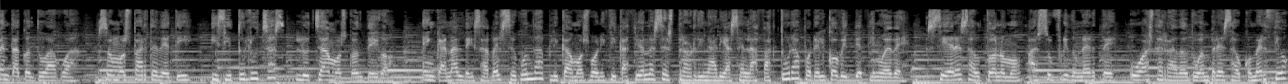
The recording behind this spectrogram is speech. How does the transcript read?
Cuenta con tu agua. Somos parte de ti y si tú luchas, luchamos contigo. En Canal de Isabel II aplicamos bonificaciones extraordinarias en la factura por el COVID-19. Si eres autónomo, has sufrido un ERTE o has cerrado tu empresa o comercio,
